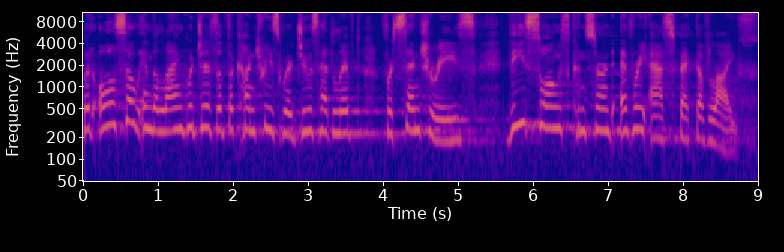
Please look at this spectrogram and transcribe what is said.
but also in the languages of the countries where Jews had lived for centuries, these songs concerned every aspect of life.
